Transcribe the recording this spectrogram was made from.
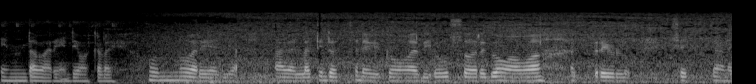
എന്താ പറയണ്ടേ മക്കളെ? ഒന്നും പറയാനില്ല. ആ വെള്ളത്തിന്റെ ഒച്ചനെ കേൾക്കുമ്പോൾ മതി. ഓ സ്വർഗമാവാ അത്രയേ ഉള്ളൂ. സെറ്റാണ്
